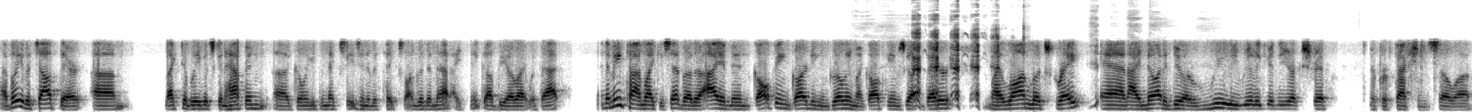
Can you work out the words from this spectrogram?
I believe it's out there. Um, like to believe it's going to happen uh, going into next season. If it takes longer than that, I think I'll be all right with that. In the meantime, like you said, brother, I have been golfing, gardening, and grilling. My golf game's gotten better. My lawn looks great, and I know how to do a really, really good New York strip to perfection. So uh,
